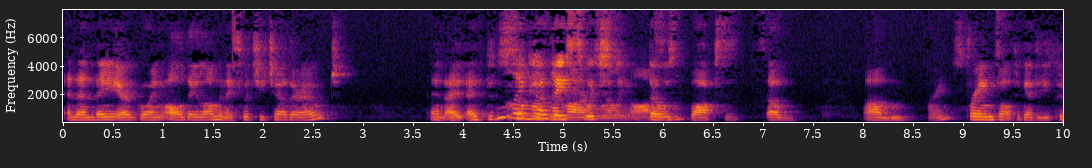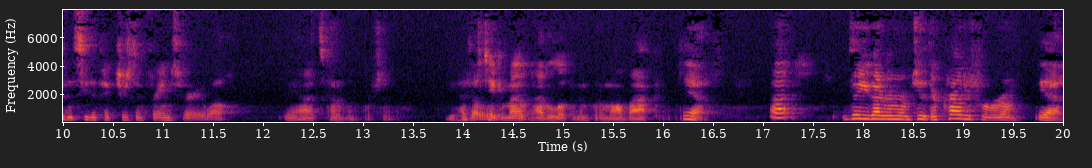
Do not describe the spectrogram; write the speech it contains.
and then they are going all day long and they switch each other out. And I, I didn't Some like how they switched really those boxes of um, frames. frames all together. You couldn't see the pictures in frames very well. Yeah, that's kind of unfortunate. You have to take them out, have a look, and then put them all back. Yeah, But so you got to remember too, they're crowded for room. yeah,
